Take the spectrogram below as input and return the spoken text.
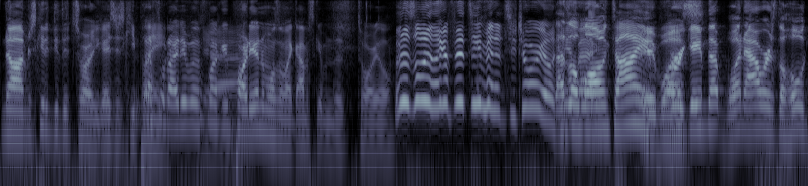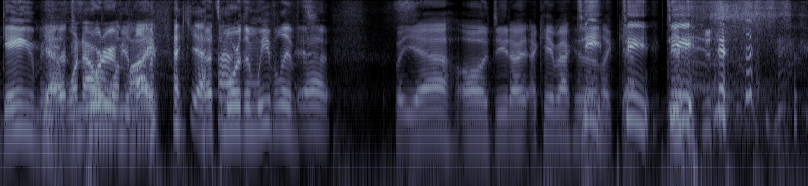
No, I'm just gonna do the tutorial. You guys just keep playing That's what I did with fucking party animals. I'm like, I'm skipping the tutorial. but it's only like a 15 minute tutorial That's a back- long time It was. for a game that one hour is the whole game. yeah, Yeah, that's one a hour, quarter of one your life. life yeah. that's more than we've lived Yeah. But yeah oh dude i, I came back and I T was like yeah. T T.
